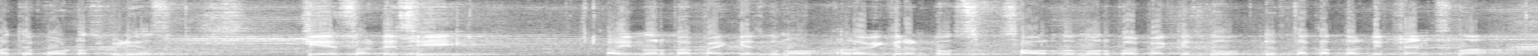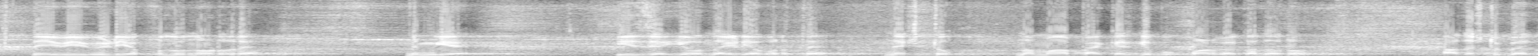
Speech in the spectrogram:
ಮತ್ತು photos videos K S R T C ಐನೂರು ರೂಪಾಯಿ ಪ್ಯಾಕೇಜ್ಗೂ ರವಿಕಿರಣ್ ಟೂರ್ಸ್ ಸಾವಿರದ ನೂರು ರೂಪಾಯಿ ಪ್ಯಾಕೇಜ್ಗೂ ಇರ್ತಕ್ಕಂಥ ಡಿಫ್ರೆನ್ಸ್ನ ನೀವು ಈ ವಿಡಿಯೋ ಫುಲ್ಲು ನೋಡಿದ್ರೆ ನಿಮಗೆ ಈಸಿಯಾಗಿ ಒಂದು ಐಡಿಯಾ ಬರುತ್ತೆ. ನೆಕ್ಸ್ಟು ನಮ್ಮ ಪ್ಯಾಕೇಜ್ಗೆ ಬುಕ್ ಮಾಡಬೇಕಾದವರು ಆದಷ್ಟು ಬೇಗ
